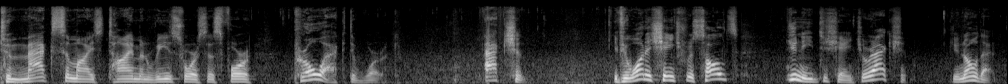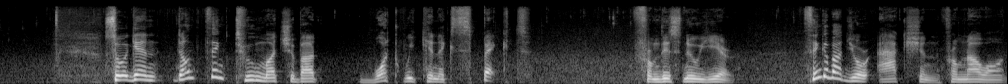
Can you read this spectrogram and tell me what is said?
to maximize time and resources for proactive work. Action. If you want to change results, you need to change your action. You know that. So, again, don't think too much about what we can expect from this new year. Think about your action from now on.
